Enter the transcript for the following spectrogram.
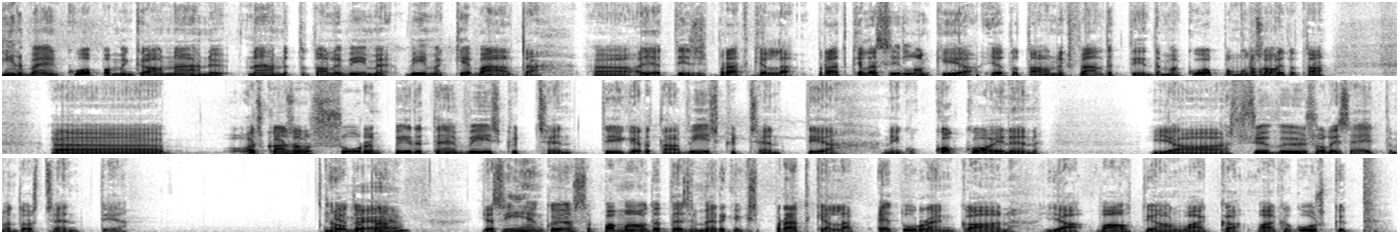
Hirveän kuoppa, minkä on nähnyt, nähnyt tota oli viime, viime keväältä. Ää, ajettiin siis Prätkellä, Prätkellä silloinkin ja, ja tota, onneksi vältettiin tämä kuoppa, mutta Oho. se oli tota, ää, olisikohan se ollut suurin piirtein 50 senttiä kertaa 50 senttiä, niin kuin kokoinen, ja syvyys oli 17 senttiä. Ja, okay. tota, ja siihen, kun jos sä pamautat esimerkiksi prätkällä eturenkaan ja vauhtia on vaikka, vaikka 60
